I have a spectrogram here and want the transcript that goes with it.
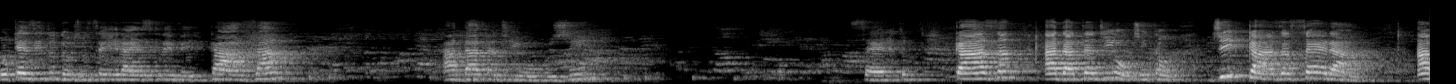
No quesito 2, você irá escrever casa, a data de hoje certo? Casa, a data de hoje. Então, de casa será a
